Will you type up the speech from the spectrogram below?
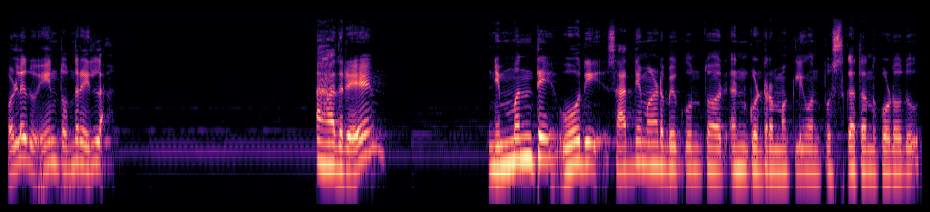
ಒಳ್ಳೆಯದು ಏನು ತೊಂದರೆ ಇಲ್ಲ. ಆದರೆ ನಿಮ್ಮಂತೆ ಓದಿ ಸಾಧ್ಯ ಮಾಡಬೇಕು ಅಂತ ಅಂದ್ಕೊಂಡ್ರೆ ಮಕ್ಕಳಿಗೆ ಒಂದು ಪುಸ್ತಕ ತಂದು ಕೊಡೋದು,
